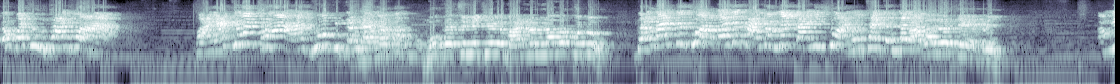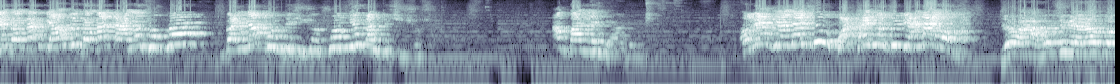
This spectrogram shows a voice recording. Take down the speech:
અ પછી ઉઠાડવા આયા કે કેવા છમા આ જો બી ગંગા ના. હું કશું નહીં માર નામ ના ખોટું. ગંગા તો શું આગળ ખાનો અમને તાની શું આનો થાય ગંગા ના આવા છે એમની. અમને ગંગા ક્યાં તો ગંગા તાનો છોકરો ગન્ના ખૂંદે શીશો શોધ્યો કાંતે શીશો છે. આ બાને યાદ હવે જ્યાં શું? પથાઈ છું તું જાણાયો જો આ હું છું એના તો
